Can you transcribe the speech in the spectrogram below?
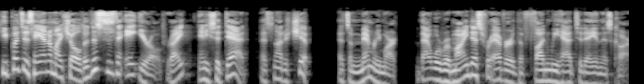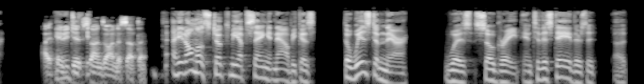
he puts his hand on my shoulder. This is an eight year old, right? And he said, Dad, that's not a chip. That's a memory mark. That will remind us forever the fun we had today in this car. I think your just, son's it, onto something. It almost choked me up saying it now because the wisdom there was so great. And to this day, there's a a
